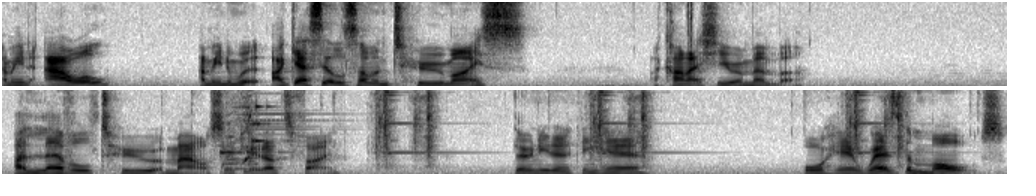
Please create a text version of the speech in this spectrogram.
I mean, owl. I mean, I guess it'll summon two mice. I can't actually remember. A level two mouse. Okay, that's fine. Don't need anything here or here. Where's the moles?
